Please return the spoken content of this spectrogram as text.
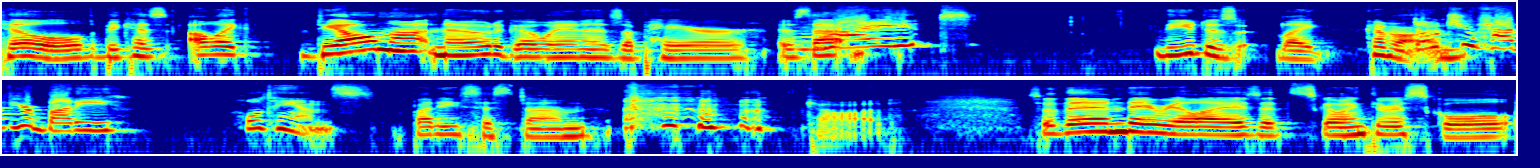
killed because I like. Do y'all not know to go in as a pair? Is that right? you just like come on? Don't you have your buddy? Hold hands. buddy system? God. So then they realize it's going through a school.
